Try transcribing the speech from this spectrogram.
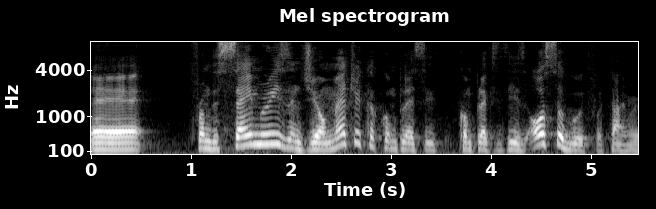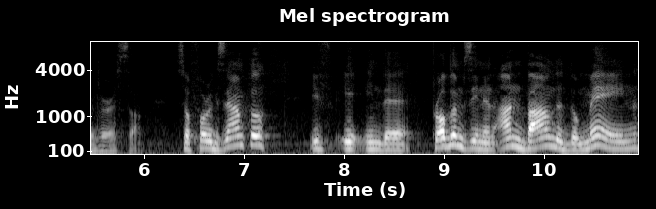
Uh, from the same reason, geometrical complexi complexity is also good for time reversal. So for example, if in the problems in an unbounded domain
